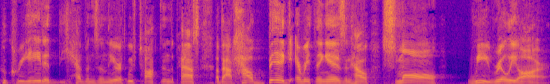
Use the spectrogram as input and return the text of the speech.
who created the heavens and the earth? We've talked in the past about how big everything is and how small we really are.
